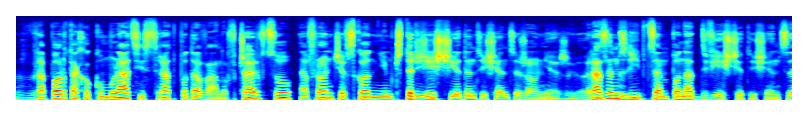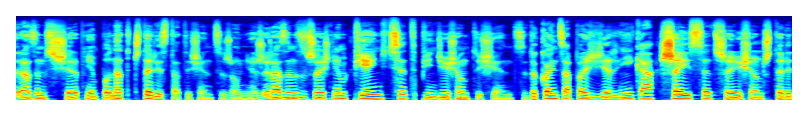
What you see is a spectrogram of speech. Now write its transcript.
W raportach o kumulacji strat podawano w czerwcu na froncie wschodnim 41 tysięcy żołnierzy, razem z lipcem ponad 200 tysięcy, razem z sierpniem ponad 400 tysięcy żołnierzy, razem z wrześniem 550 tysięcy, do końca października 664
